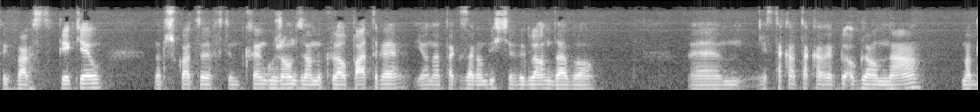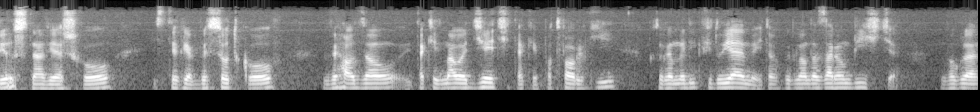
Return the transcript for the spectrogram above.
tych warstw piekieł. Na przykład w tym kręgu rządzy mamy Kleopatrę i ona tak zarąbiście wygląda, bo jest taka, taka jakby ogromna, ma biust na wierzchu i z tych jakby sutków wychodzą takie małe dzieci, takie potworki, które my likwidujemy i to wygląda zarąbiście. W ogóle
